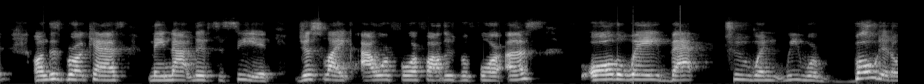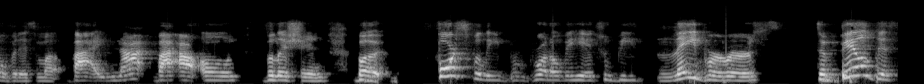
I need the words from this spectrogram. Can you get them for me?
on this broadcast may not live to see it, just like our forefathers before us, all the way back to when we were voted over this month by not by our own volition, but forcefully brought over here to be laborers to build this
